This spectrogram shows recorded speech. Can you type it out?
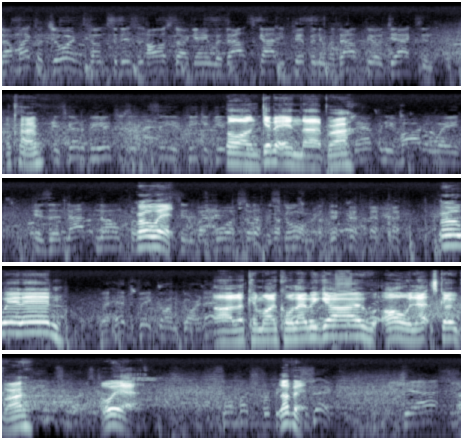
Now, Michael Jordan comes to this All-Star game without Scottie Pippen and without Phil Jackson. Okay. So it's going to be interesting to see if he can get Go on, get it in there, bruh. Anfernee Hardaway is a, not known for Throw it. but more so for scoring. Throw it in. The heads fake on Garnett. Oh, look at Michael. There we go. Oh, let's go, bro. Oh yeah. so much for being Love it. sick. yeah, I think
